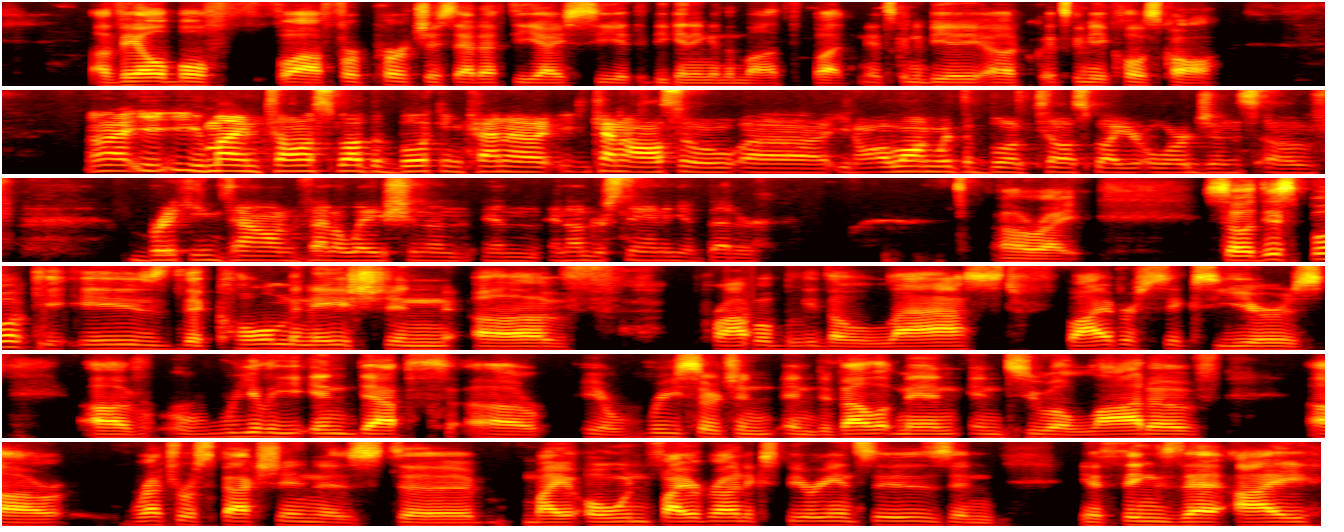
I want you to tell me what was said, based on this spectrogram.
available uh, for purchase at FDIC at the beginning of the month. But it's going to be a, it's going to be a close call. All right, you, you mind telling us about the book and kind of kind of also uh, you know along with the book, tell us about your origins of breaking down ventilation and, and, and understanding it better. All right. So this book is the culmination of probably the last five or six years of really in-depth uh, you know, research and, and, development into a lot of uh, retrospection as to my own fireground experiences and you know things that I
